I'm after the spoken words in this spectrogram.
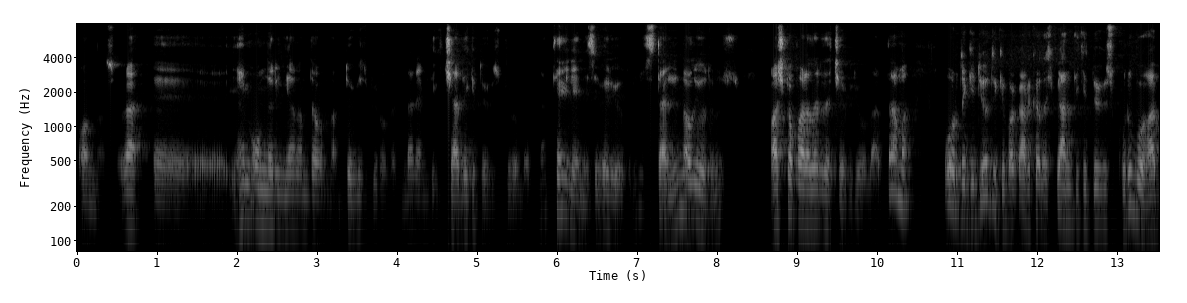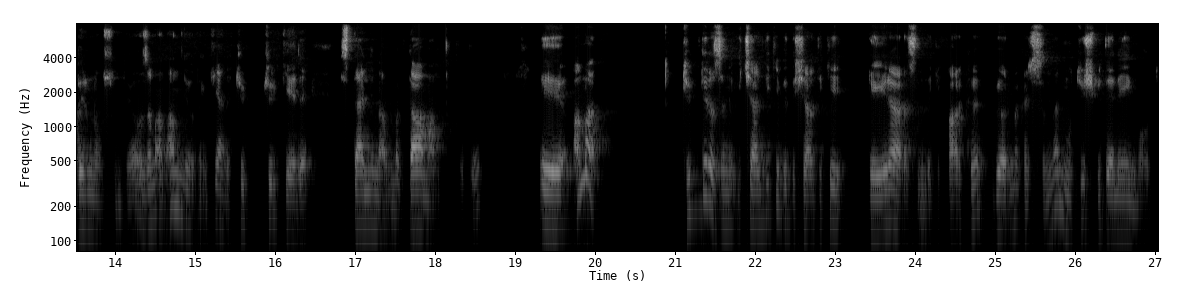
Ondan sonra eee, hem onların yanında olan döviz bürolarından hem de içerideki döviz bürolarından TL'nizi veriyordunuz, sterlin alıyordunuz. Başka paraları da çeviriyorlardı ama orada gidiyordu ki bak arkadaş bendeki döviz kuru bu haberin olsun diyor. O zaman anlıyordun ki yani Türk, Türkiye'de sterlin almak daha mantıklı diye. Eee, ama Türk lirasının içerideki ve dışarıdaki değeri arasındaki farkı görmek açısından müthiş bir deneyim oldu.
